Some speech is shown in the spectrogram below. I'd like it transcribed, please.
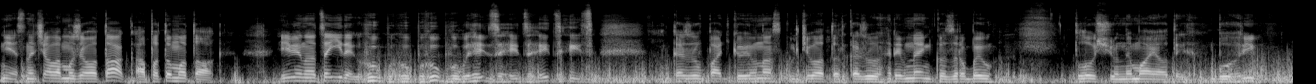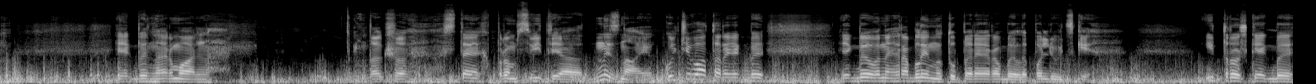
Ні, спочатку може отак, а потім отак. І він оце їде губ, губ, губ, губ, гиць, гиць, гиць, гиць. Кажу батькові, у нас культиватор, кажу, рівненько зробив площу, немає отих бугрів. Якби нормально. Так що з тих промсвіт я не знаю. Культиватор, якби, якби вони граблину ту переробили по-людськи. І трошки якби.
